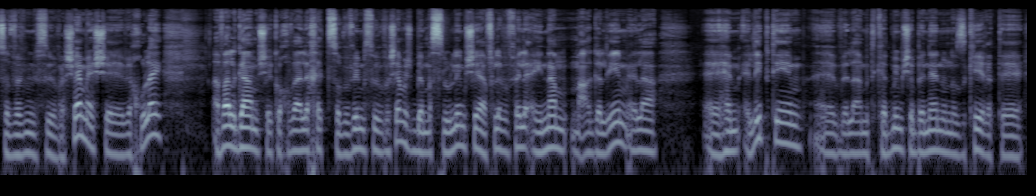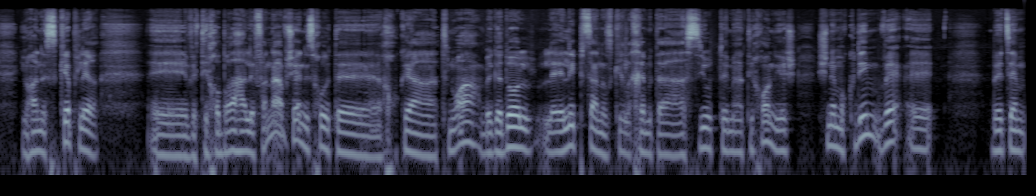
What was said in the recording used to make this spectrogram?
סובבים סביב השמש וכולי. אבל גם שכוכבי הלכת סובבים סביב השמש במסלולים שהפלא ופלא אינם מעגליים, אלא אה, הם אליפטיים, אה, ולמתקדמים שבינינו נזכיר את אה, יוהנס קפלר וטיכו ברהה לפניו, שניסחו את חוקי התנועה. בגדול, לאליפסה, נזכיר לכם את הסיוט מהתיכון, יש שני מוקדים, ובעצם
